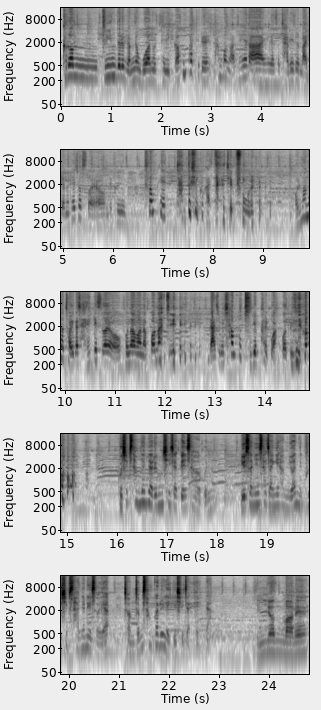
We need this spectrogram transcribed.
그런 부인들을 몇 명 모아놓을 테니까 홈파티를 한번 와서 해라 해서 자리를 마련을 해줬어요. 근데 그 트렁크에 잔뜩 싣고 갔어요, 제품을. 얼마나 저희가 잘했겠어요. 보나마나 뻔하지. 나중에 샴푸 두 개 팔고 왔거든요. 93년 여름 시작된 사업은 유선인 사장이 합류한 94년에서야 점점 성과를 내기 시작했다. 1년 만에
